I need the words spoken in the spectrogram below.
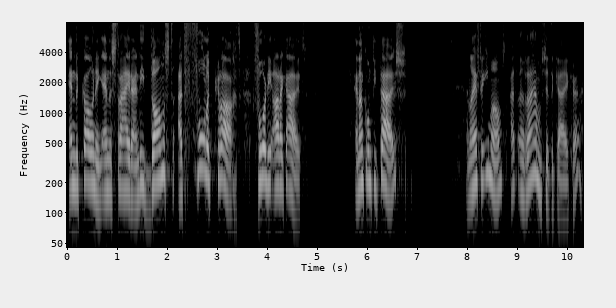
en de koning en de strijder. En die danst uit volle kracht voor die ark uit. En dan komt hij thuis. En dan heeft er iemand uit een raam zitten kijken.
